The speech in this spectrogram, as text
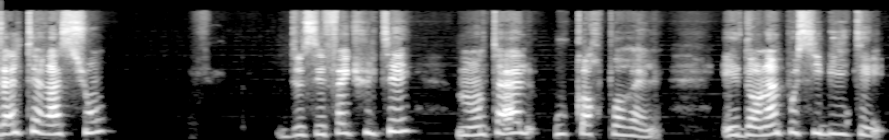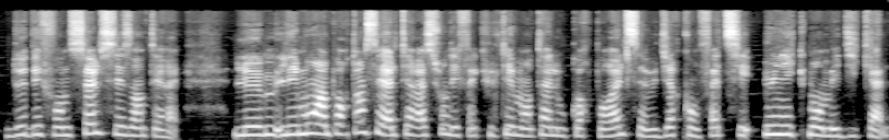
altérations, de ses facultés, mentale ou corporelle, et dans l'impossibilité de défendre seul ses intérêts. les mots importants, c'est altération des facultés mentales ou corporelles. Ça veut dire qu'en fait, c'est uniquement médical.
